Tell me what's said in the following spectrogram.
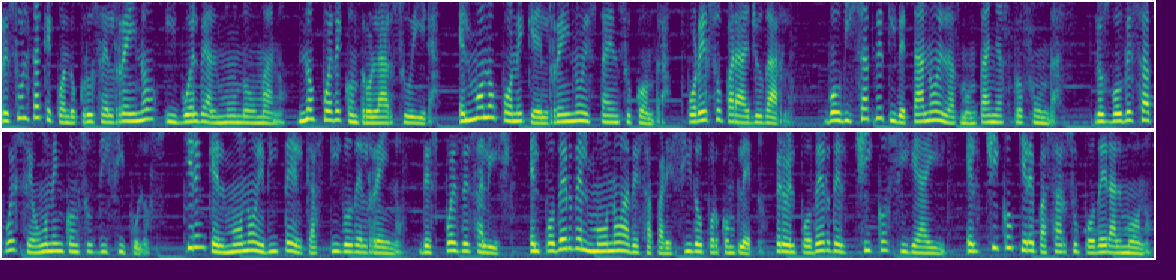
Resulta que cuando cruza el reino y vuelve al mundo humano, no puede controlar su ira. El mono pone que el reino está en su contra, por eso para ayudarlo. Bodhisattva tibetano en las montañas profundas. Los bodhisattvas se unen con sus discípulos. Quieren que el mono evite el castigo del reino. Después de salir, el poder del mono ha desaparecido por completo, pero el poder del chico sigue ahí. El chico quiere pasar su poder al mono.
